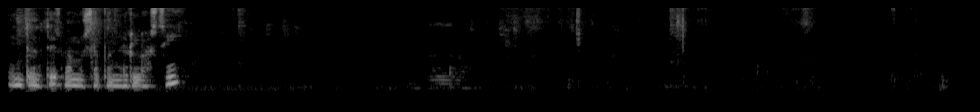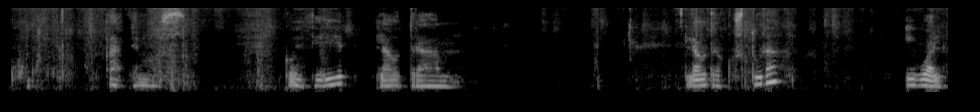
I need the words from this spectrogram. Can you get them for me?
Entonces vamos a ponerlo así. Hacemos coincidir la otra la otra costura. Igual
